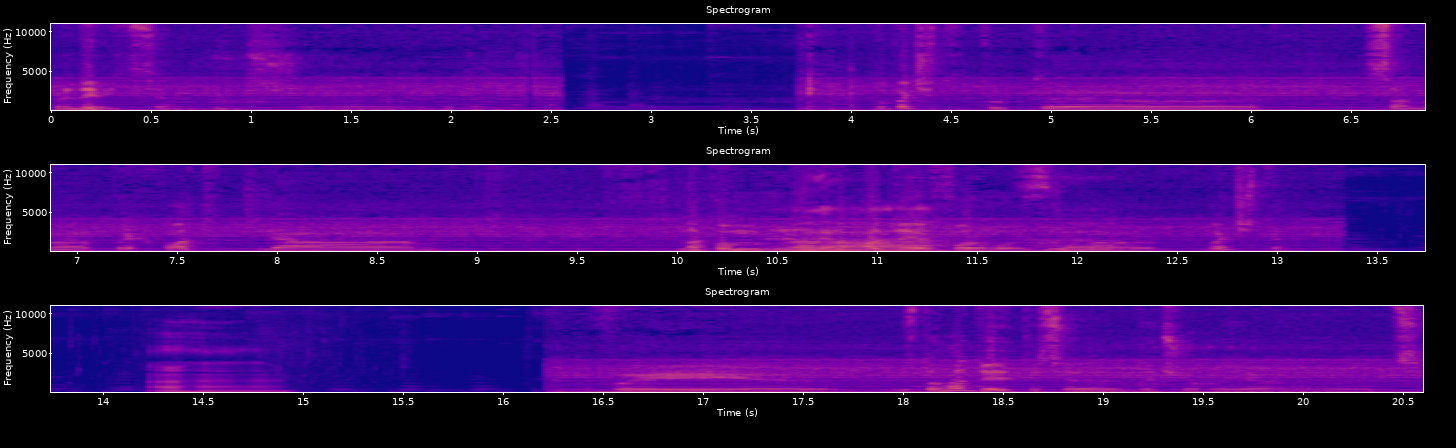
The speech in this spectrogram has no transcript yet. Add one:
Придивіться більш е, детальніше. Ви бачите, тут е, саме прихват для. Напом... на- Для- нагадує форму зуба. для- Бачите? Ага. Ви здогадуєтеся, до чого я це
